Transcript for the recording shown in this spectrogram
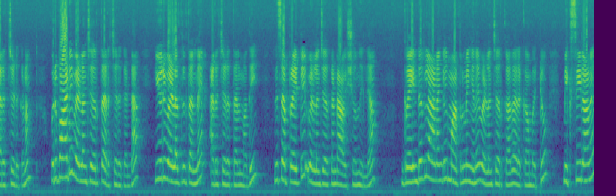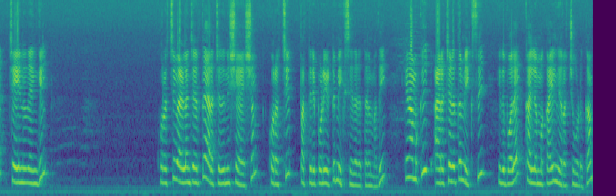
അരച്ചെടുക്കണം. ഒരുപാട് വെള്ളം ചേർത്ത് അരച്ചെടുക്കണ്ട. ഈ ഒരു വെള്ളത്തിൽ തന്നെ അരച്ചെടുത്താൽ മതി. ഇത് സെപ്പറേറ്റ് വെള്ളം ചേർക്കേണ്ട ആവശ്യമൊന്നുമില്ല. ഗ്രൈൻഡറിലാണെങ്കിൽ മാത്രമേ ഇങ്ങനെ വെള്ളം ചേർക്കാതെ അരക്കാൻ പറ്റൂ. മിക്സിയിലാണ് ചെയ്യുന്നതെങ്കിൽ കുറച്ച് വെള്ളം ചേർത്ത് അരച്ചതിന് ശേഷം കുറച്ച് പത്തിരിപ്പൊടി ഇട്ട് മിക്സ് ചെയ്തെടുത്താൽ മതി. ഇനി നമുക്ക് അരച്ചെടുത്ത മിക്സ് ഇതുപോലെ കല്ലുമ്മക്കായിൽ നിറച്ചു കൊടുക്കാം.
